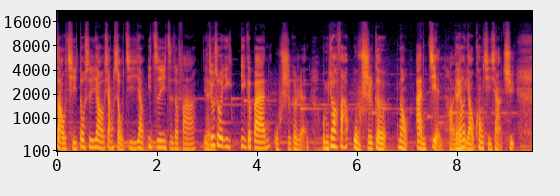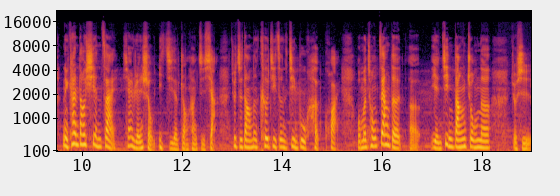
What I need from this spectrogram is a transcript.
早期都是要像手机一样一支一支的发，也就是说一一个班五十个人，我们就要发五十个那种按键，好，然后遥控器下去。你看到现在，现在人手一机的状况之下，就知道那科技真的进步很快。我们从这样的呃眼镜当中呢，就是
